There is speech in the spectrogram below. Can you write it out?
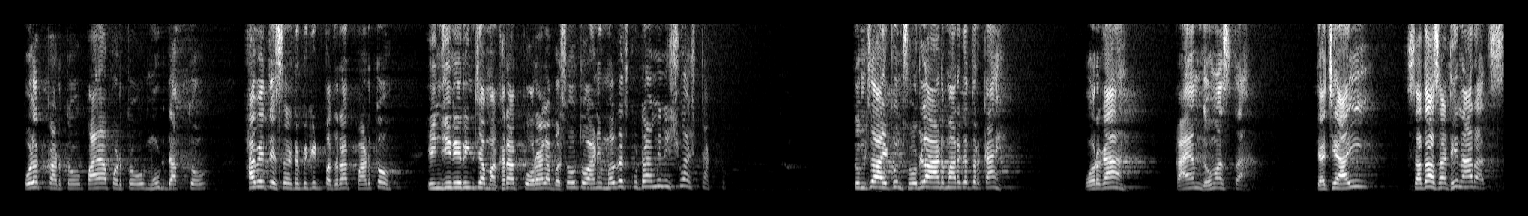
ओळख काढतो पाया पडतो मूठ दाबतो हवे ते सर्टिफिकेट पदरात पाडतो इंजिनिअरिंगच्या मखरात पोराला बसवतो आणि मगच कुठं आम्ही निश्वास टाकतो. तुमचं ऐकून सोडला आडमार्ग तर काय? पोरगा कायम धुमसता त्याची आई सदासाठी नाराज.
